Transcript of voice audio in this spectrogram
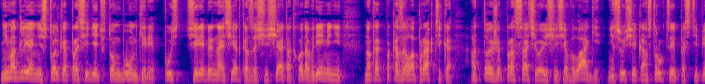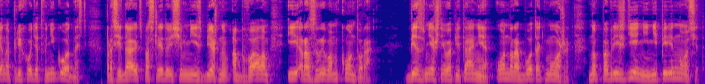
Не могли они столько просидеть в том бункере. Пусть серебряная сетка защищает от хода времени, но, как показала практика, от той же просачивающейся влаги несущие конструкции постепенно приходят в негодность, проседают с последующим неизбежным обвалом и разрывом контура. Без внешнего питания он работать может, но повреждений не переносит.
